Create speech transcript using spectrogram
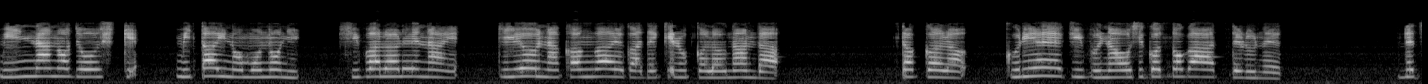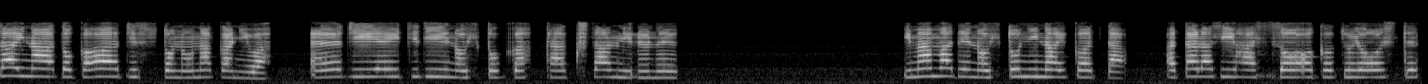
みんなの常識みたいなものに縛られない自由な考えができるからなんだ。だから、クリエイティブなお仕事が合ってるね。デザイナーとかアーティストの中には、ADHD の人がたくさんいるね。今までの人にないかった新しい発想を活用して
